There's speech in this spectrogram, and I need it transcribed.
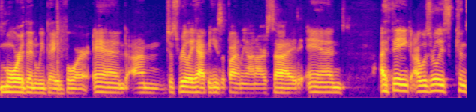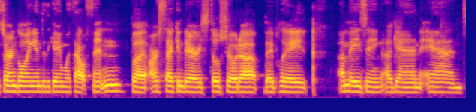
more than we paid for. And I'm just really happy he's finally on our side. And I think I was really concerned going into the game without Fenton, but our secondary still showed up. They played amazing again. And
